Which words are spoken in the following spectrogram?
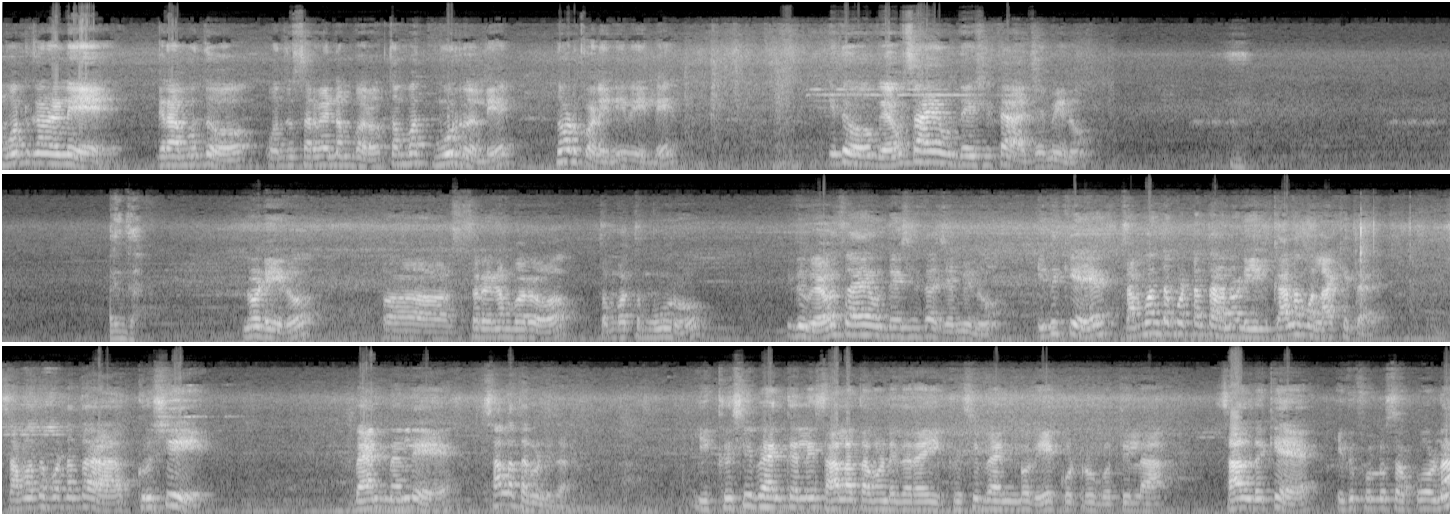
ಮೋಟ್ಗನಹಳ್ಳಿ ಗ್ರಾಮದ್ದು ಒಂದು ಸರ್ವೆ ನಂಬರ್ ತೊಂಬತ್ಮೂರರಲ್ಲಿ ನೋಡ್ಕೊಳ್ಳಿ ನೀವು ಇಲ್ಲಿ. ಇದು ವ್ಯವಸಾಯ ಉದ್ದೇಶಿತ ಜಮೀನು. ನೋಡಿ ಇದು ಸರಿ ನಂಬರು ತೊಂಬತ್ತ್ ಮೂರು ಇದು ವ್ಯವಸಾಯ ಉದ್ದೇಶಿತ ಜಮೀನು. ಇದಕ್ಕೆ ಸಂಬಂಧಪಟ್ಟಂತಹ ನೋಡಿ ಇಲ್ಲಿ ಕಾಲಮಲ್ಲಿ ಹಾಕಿದ್ದಾರೆ. ಸಂಬಂಧಪಟ್ಟಂತಹ ಕೃಷಿ ಬ್ಯಾಂಕ್ನಲ್ಲಿ ಸಾಲ ತಗೊಂಡಿದ್ದಾರೆ. ಈ ಕೃಷಿ ಬ್ಯಾಂಕಲ್ಲಿ ಸಾಲ ತಗೊಂಡಿದ್ದಾರೆ. ಈ ಕೃಷಿ ಬ್ಯಾಂಕ್ನವ್ರು ಹೇಗೆ ಕೊಟ್ಟರು ಗೊತ್ತಿಲ್ಲ. ಸಾಲದಕ್ಕೆ ಇದು ಫುಲ್ಲು ಸಂಪೂರ್ಣ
